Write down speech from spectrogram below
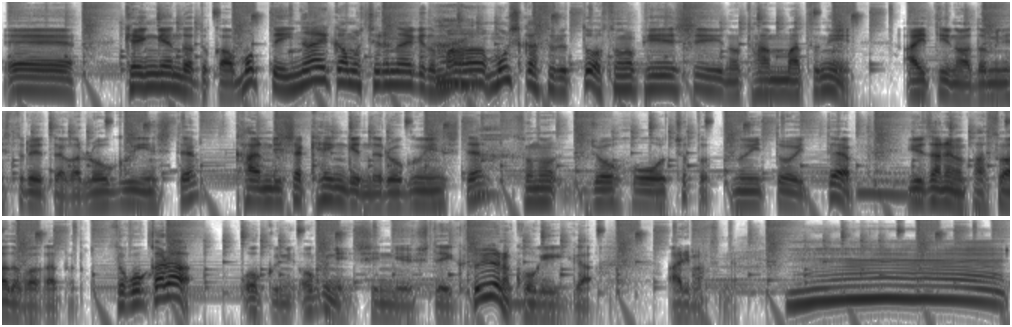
えー権限だとかを持っていないかもしれないけど、まあもしかするとその PC の端末に IT のアドミニストレーターがログインして管理者権限でログインしてその情報をちょっと抜いといてユーザーネームパスワードが分かったと。そこから奥に奥に侵入していくというような攻撃がありますね。うーん。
